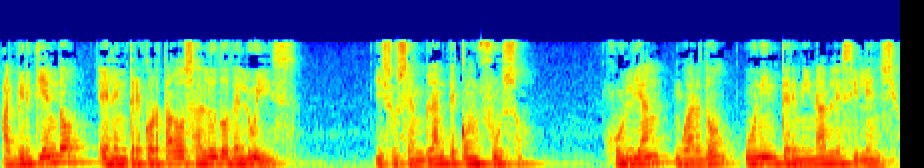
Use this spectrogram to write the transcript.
Advirtiendo el entrecortado saludo de Luis y su semblante confuso, Julián guardó un interminable silencio.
